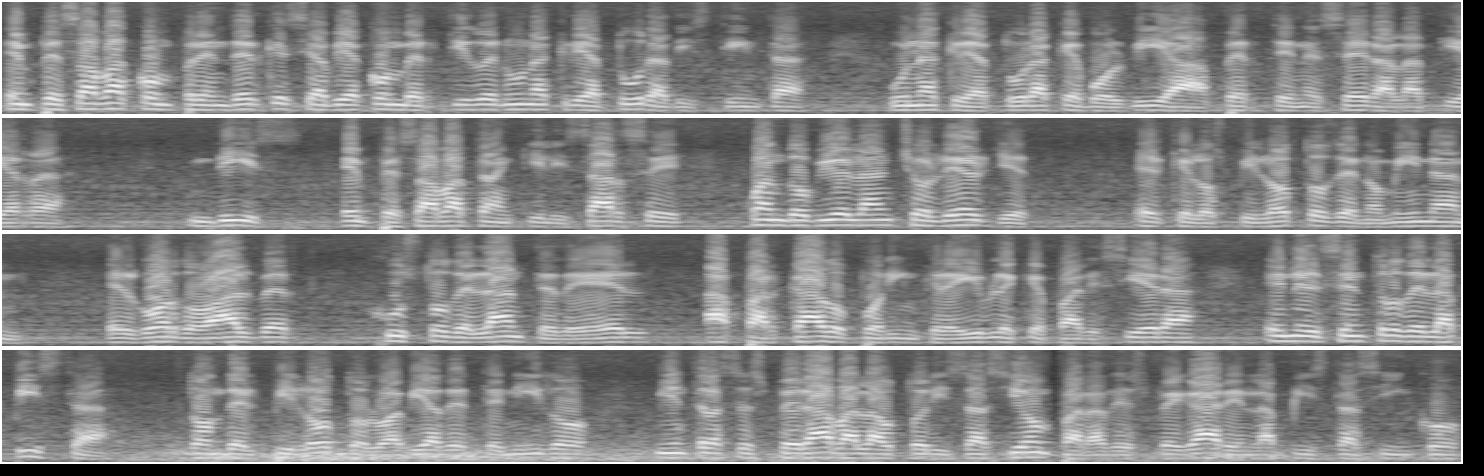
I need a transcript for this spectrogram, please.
empezaba a comprender que se había convertido en una criatura distinta, una criatura que volvía a pertenecer a la Tierra. Diz empezaba a tranquilizarse cuando vio el ancho Learjet, el que los pilotos denominan el gordo Albert, justo delante de él, aparcado por increíble que pareciera, en el centro de la pista, donde el piloto lo había detenido mientras esperaba la autorización para despegar en la pista 5.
